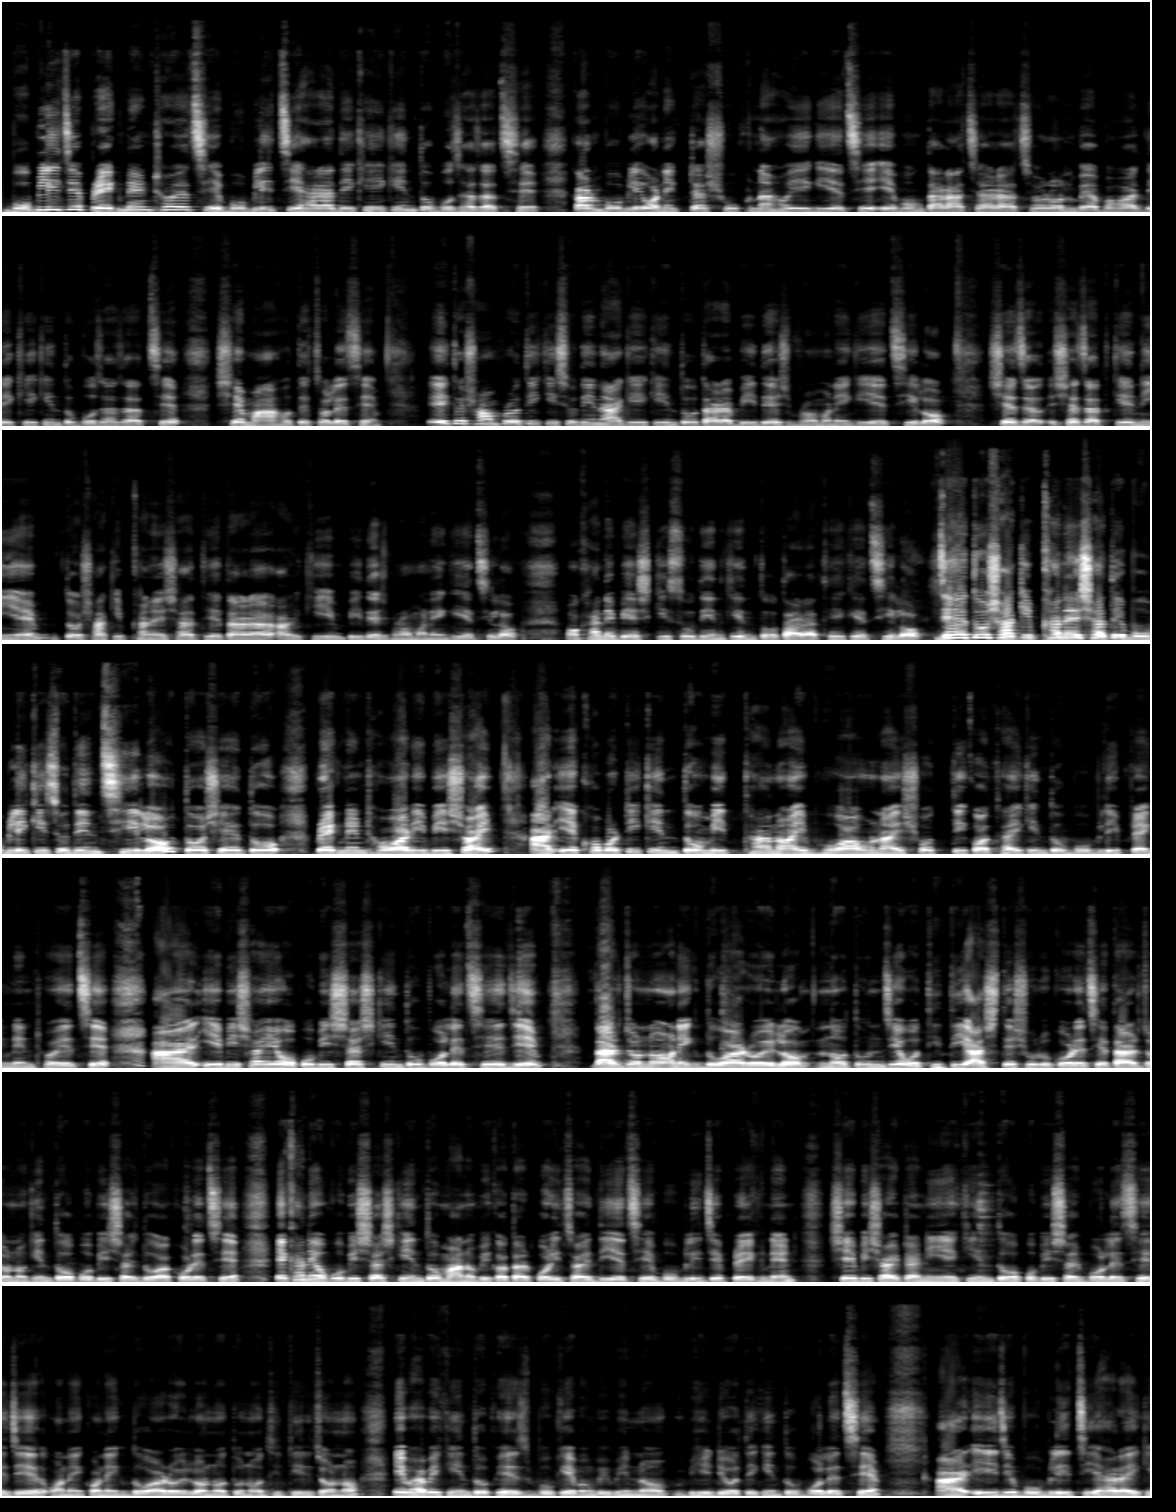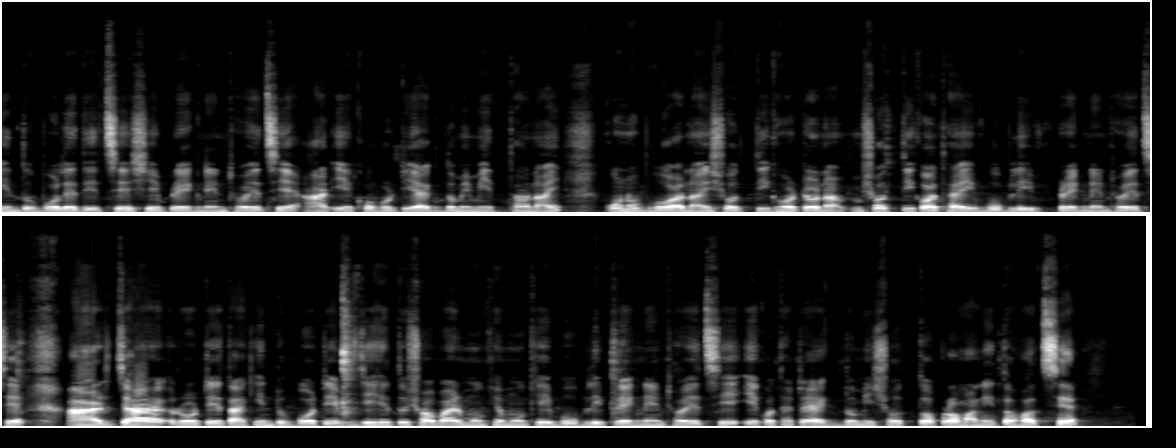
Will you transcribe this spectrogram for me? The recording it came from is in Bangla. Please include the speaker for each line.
Speaker 1: বুবলি যে প্রেগনেন্ট হয়েছে, বুবলির চেহারা দেখেই কিন্তু বোঝা যাচ্ছে। কারণ বুবলি অনেকটা শুকনা হয়ে গিয়েছে এবং তার আচার আচরণ, ব্যবহার দেখেই কিন্তু বোঝা যাচ্ছে সে মা হতে চলেছে। এই তো সম্প্রতি কিছুদিন আগে কিন্তু তারা বিদেশ ভ্রমণে গিয়েছিল সেজা সেজাদকে নিয়ে। তো সাকিব খানের সাথে তারা আর কি বিদেশ ভ্রমণে গিয়েছিল। ওখানে বেশ কিছুদিন কিন্তু তারা থেকেছিল। যেহেতু সাকিব খানের সাথে বুবলি কিছুদিন ছিল তো সেহেতু প্রেগনেন্ট হওয়ারই বিষয়। আর এ খবরটি কিন্তু মিথ্যা নয়, ভুয়াও নয়, সত্যি কথাই কিন্তু বুবলি প্রেগনেন্ট হয়েছে। আর এ বিষয়ে অপবিশ্বাস কিন্তু বলেছে যে তার জন্য অনেক দোয়া রইল। নতুন যে অতিথি আসতে শুরু করেছে, তার জন্য কিন্তু অপবিশ্বাস দোয়া করেছে। এখানে অপবিশ্বাস কিন্তু মানবিকতার পরিচয় দিয়েছে। বুবলি যে প্রেগনেন্ট সে বিষয়টা নিয়ে কিন্তু অপবিশ্বাস বলেছে যে অনেক অনেক দোয়া রইল নতুন অতিথির জন্য। এভাবে কিন্তু ফেসবুকে এবং বিভিন্ন ভিডিওতে কিন্তু বলেছে। আর এই যে বুবলির চেহারাই কিন্তু বলে দিচ্ছে, সে প্রেগনেন্ট হয়েছে। আর এ খবরটি একদমই মিথ্যা নয়, কোনো ভুয়া নয়। সত্যি ঘটনা, সত্যি কথাই বুবলি প্রেগনেন্ট হয়েছে। আর যা রটে তা কিন্তু বটে। যেহেতু সবার মুখে মুখে বুবলি প্রেগনেন্ট হয়েছে, এ কথাটা একদমই সত্য, প্রমাণিত হচ্ছে।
